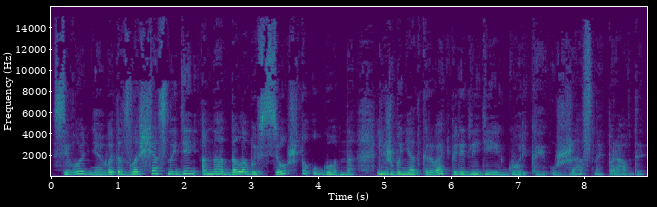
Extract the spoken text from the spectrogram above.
Сегодня, в этот злосчастный день, она отдала бы все, что угодно, лишь бы не открывать перед Лидией горькой, ужасной правды.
